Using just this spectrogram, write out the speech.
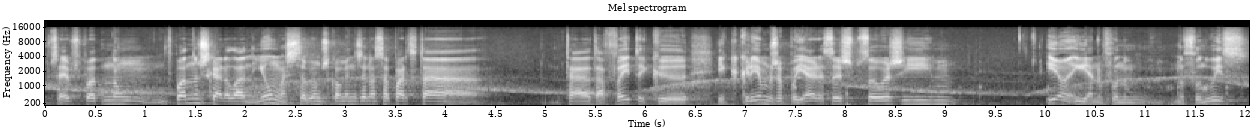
percebes? Pode não, pode não chegar a lado nenhum, mas sabemos que ao menos a nossa parte está, está, está feita e que, e que queremos apoiar essas pessoas e, e, e é no fundo, no fundo isso.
